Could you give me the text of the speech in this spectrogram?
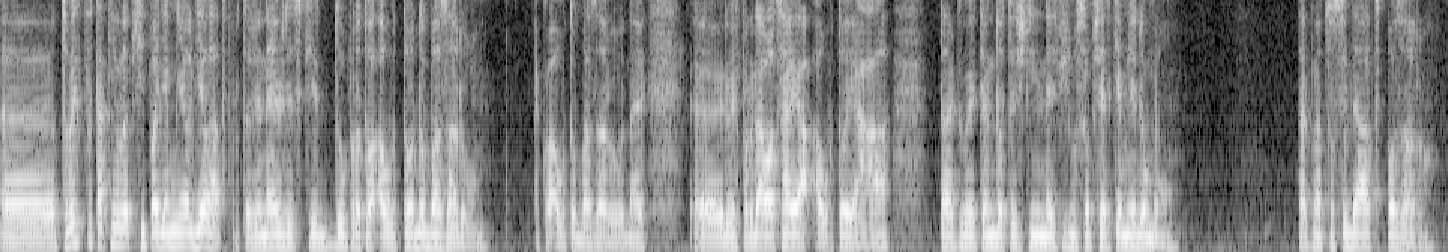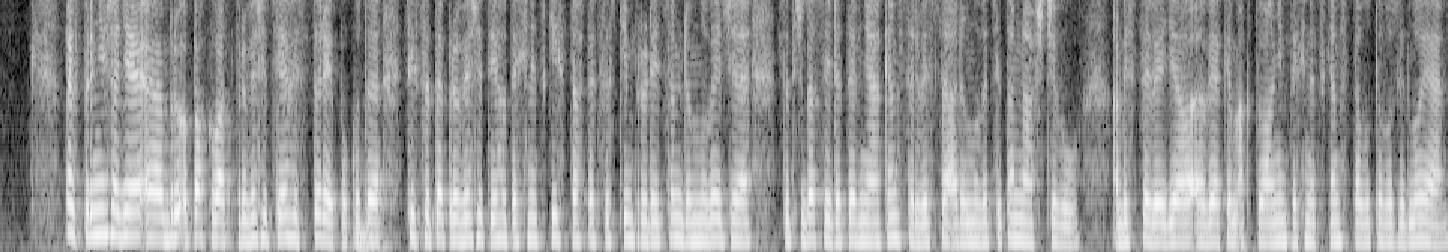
E, co bych v takovémhle případě měl dělat? Protože ne vždycky jdu pro to auto do bazaru. jako autobazaru. Ne, eh, kdybych prodával třeba já, auto já, tak by ten dotyčný nejspíš musel přijet ke mně domů. Tak na co si dát pozor? Tak v první řadě eh, budu opakovat, prověřit si jeho historii. Pokud hmm. si chcete prověřit jeho technický stav, tak se s tím prodejcem domluvit, že se třeba sejdete v nějakém servise a domluvit si tam návštěvu, abyste věděl, v jakém aktuálním technickém stavu to vozidlo je.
